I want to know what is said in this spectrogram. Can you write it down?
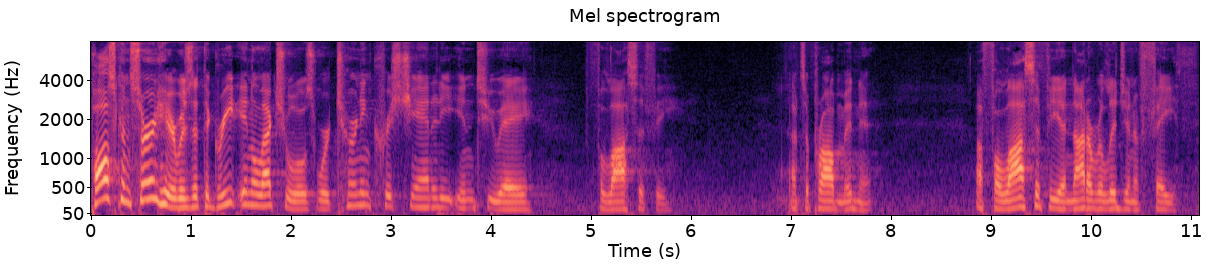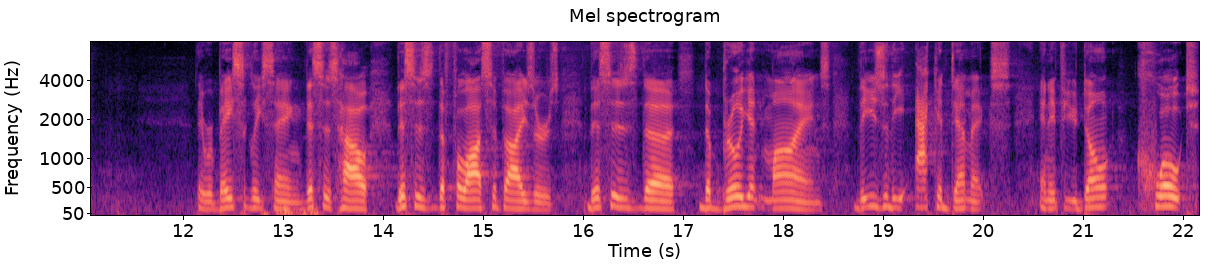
Paul's concern here was that the Greek intellectuals were turning Christianity into a philosophy. That's a problem, isn't it? A philosophy and not a religion of faith. They were basically saying, this is how, this is the philosophizers, this is the, the brilliant minds, these are the academics. And if you don't quote,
